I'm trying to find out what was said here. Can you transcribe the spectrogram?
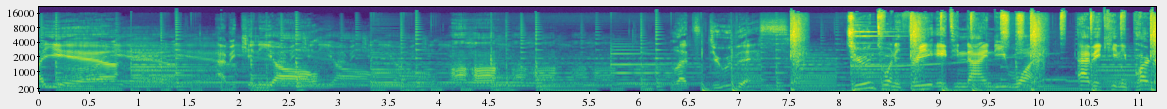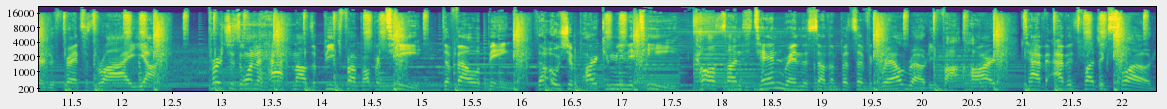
Oh yeah. Abbot Kinney, y'all. Uh huh. Let's do this. June 23, 1891. Abbot Kinney partnered with Francis Ryan. Purchased one and a half miles of beachfront property, developing the Ocean Park community. Carl Huntington ran the Southern Pacific Railroad. He fought hard to have Abbot's project slowed.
